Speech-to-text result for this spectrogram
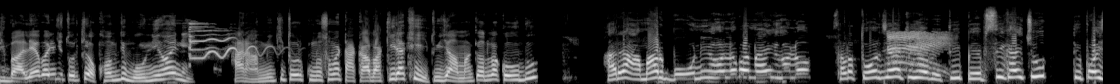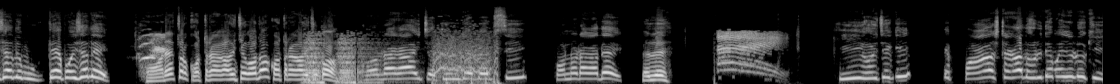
ডিবালিয়া বানিয়েছিস তোর কি অখন অব্দি বনি হয়নি? আর আমি কি তোর কোনো সময় টাকা বাকি রাখি? তুই যে আমাকে অথবা কৌটু আরে আমার বনি হলো বা নাই হলো সেটা তোর যে কি হবে? তুই পেপসি খাইছু তুই পয়সা দেবো। দে পয়সা দে। হ্যাঁ রে তোর কত টাকা হয়েছে কত? কত টাকা হয়েছে ক? কত টাকা হয়েছে? তিনটে পেপসি পনেরো টাকা দে। কি হয়েছে কি? এ পাঁচ টাকা ধরিতে পাইছু কি?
